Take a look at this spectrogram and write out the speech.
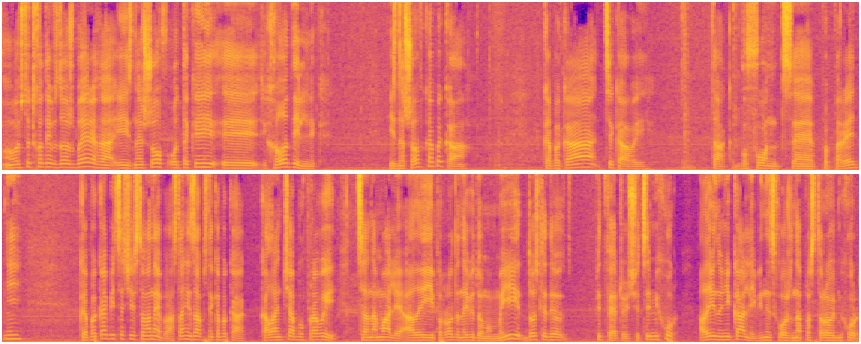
Ось тут ходив вздовж берега і знайшов отакий е, холодильник. І знайшов КПК. КПК цікавий. Так, буфон це попередній. КПК бійця чистого неба. Останній запис на КПК. Каланча був правий. Це аномалія, але її природа невідома. Мої досліди підтверджують, що це міхур, але він унікальний, він не схожий на просторовий міхур.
